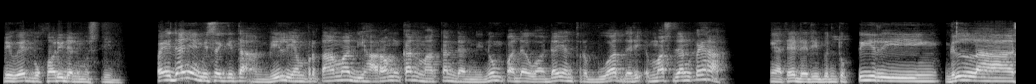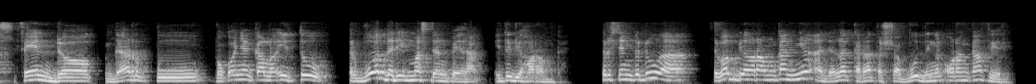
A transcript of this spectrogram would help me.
riwayat Bukhari dan Muslim. Faedahnya yang bisa kita ambil, yang pertama diharamkan makan dan minum pada wadah yang terbuat dari emas dan perak. Ingat ya, dari bentuk piring, gelas, sendok, garpu. Pokoknya kalau itu terbuat dari emas dan perak, itu diharamkan. Terus yang kedua, sebab diharamkannya adalah karena tersebut dengan orang kafir.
